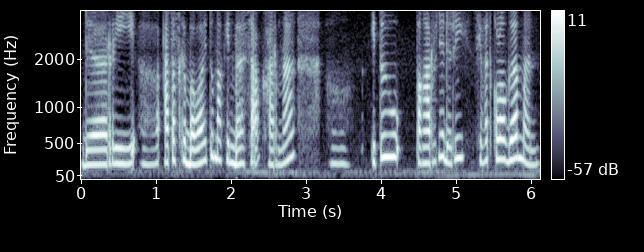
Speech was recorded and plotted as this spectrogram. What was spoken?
dari uh, atas ke bawah itu makin basah karena uh, itu pengaruhnya dari sifat kelogaman.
